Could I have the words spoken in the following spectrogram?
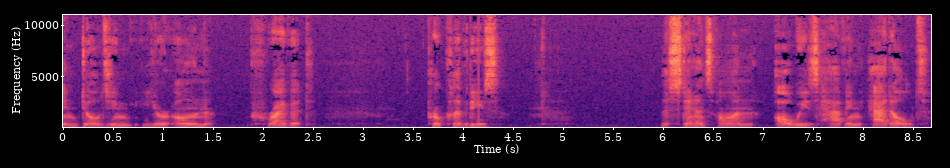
indulging your own private proclivities, the stance on always having adult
